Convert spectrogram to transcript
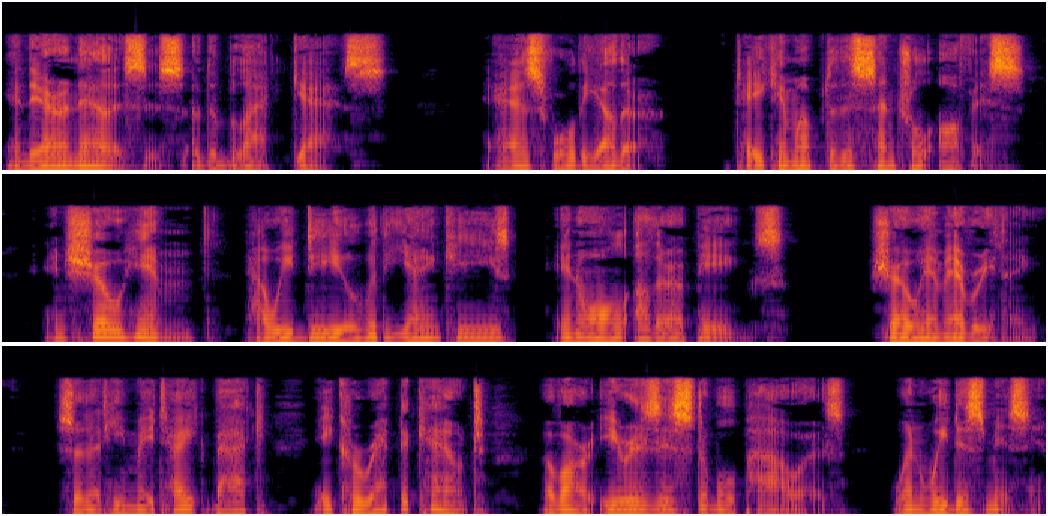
in their analysis of the black gas. As for the other, take him up to the central office and show him how we deal with Yankees and all other pigs. Show him everything, so that he may take back a correct account of our irresistible powers when we dismiss him."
